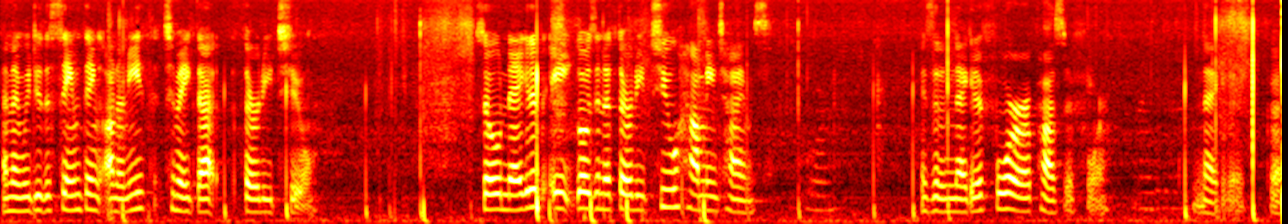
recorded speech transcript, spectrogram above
And then we do the same thing underneath to make that 32. So negative 8 goes into 32 how many times? Four. Is it a negative 4 or a positive 4? Negative. Good.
